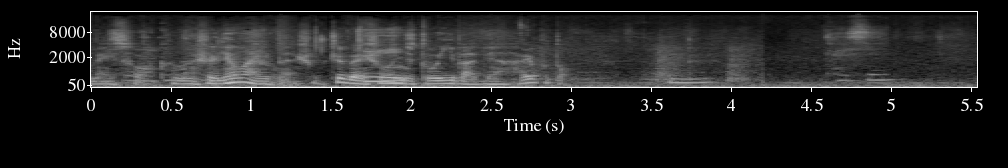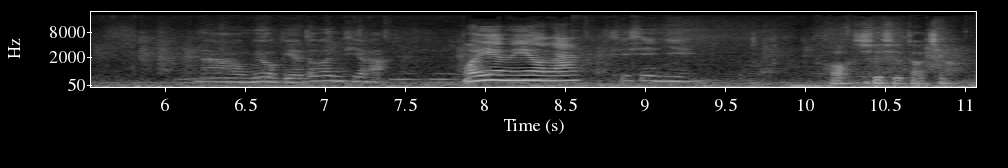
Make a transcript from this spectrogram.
没错，可能是另外一本书。这本书你读一百遍还是不懂。嗯，开心。那我没有别的问题了，我也没有啦。谢谢你。好，谢谢大家。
